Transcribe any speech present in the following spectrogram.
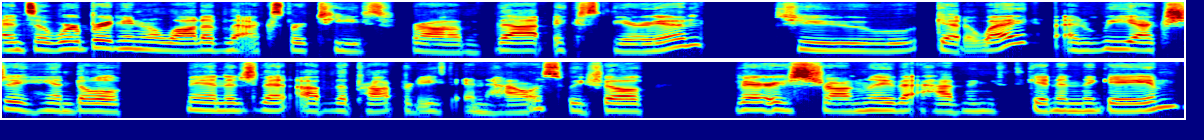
And so we're bringing a lot of the expertise from that experience to Getaway. And we actually handle management of the properties in house. We feel very strongly that having skin in the game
